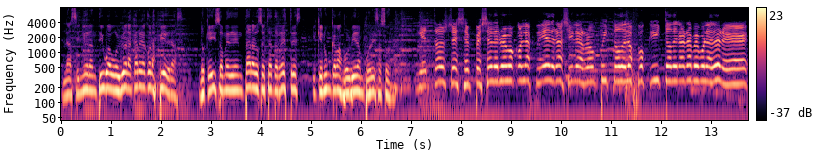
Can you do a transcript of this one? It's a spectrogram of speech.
la señora antigua volvió a la carga con las piedras, lo que hizo amedrentar a los extraterrestres y que nunca más volvieran por esa zona. Y entonces empecé de nuevo con las piedras y le rompí todos los foquitos de la nave voladora.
